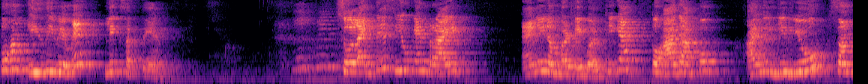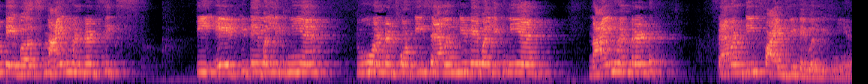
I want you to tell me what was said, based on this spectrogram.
तो हम इजी वे में लिख सकते हैं। So like this you can write any number table ठीक है? तो आज आपको I will give you some tables 968 की टेबल लिखनी है 247 की टेबल लिखनी है 975 की टेबल लिखनी है।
